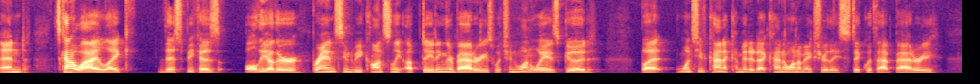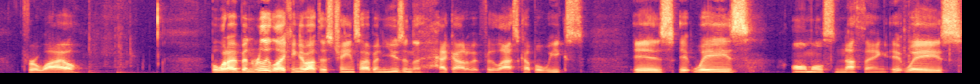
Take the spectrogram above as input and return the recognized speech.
and it's kind of why I like this because all the other brands seem to be constantly updating their batteries, which in one way is good, but once you've kind of committed, I kind of want to make sure they stick with that battery for a while. But what I've been really liking about this chainsaw, I've been using the heck out of it for the last couple weeks, is it weighs almost nothing. It weighs,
